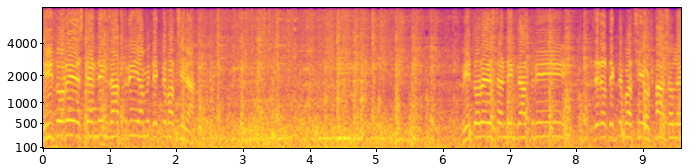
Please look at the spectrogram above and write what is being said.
ভিতরে স্ট্যান্ডিং যাত্রী আমি দেখতে পাচ্ছি না। ভিতরে স্ট্যান্ডিং যাত্রী যেটা দেখতে পাচ্ছি, ওটা আসলে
